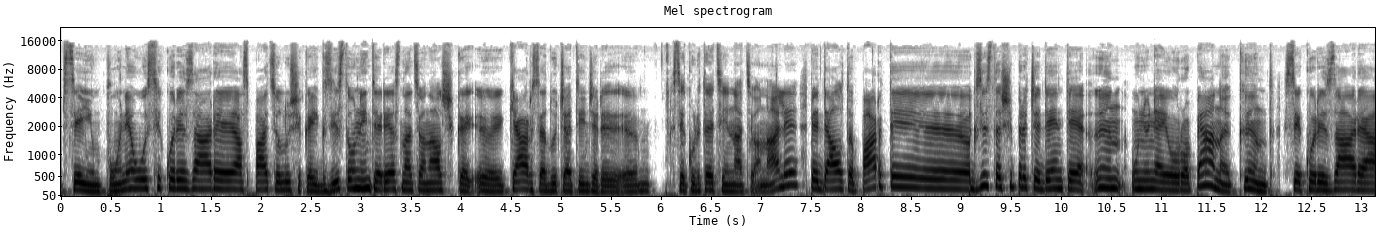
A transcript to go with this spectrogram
se impune o securizare a spațiului și că există un interes național și că chiar se aduce atingere securității naționale. Pe de altă parte, există și precedente în Uniunea Europeană când securizarea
